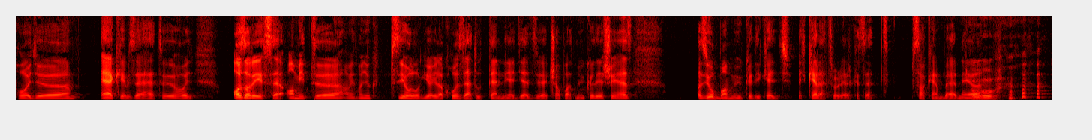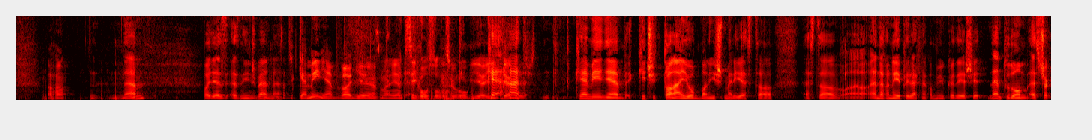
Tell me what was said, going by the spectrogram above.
hogy ö, elképzelhető, hogy az a része, amit, amit mondjuk pszichológiailag hozzá tud tenni egy edző egy csapat működéséhez, az jobban működik egy, egy keletről érkezett szakembernél. Uh. Aha. Nem? Vagy ez, ez nincs benne? Hát, keményebb, vagy... Ez már ilyen pszichoszociológiai Ke- kérdés. Hát, keményebb, kicsit talán jobban ismeri ezt a, ezt a, ennek a népléleknek a működését. Nem tudom, ez csak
